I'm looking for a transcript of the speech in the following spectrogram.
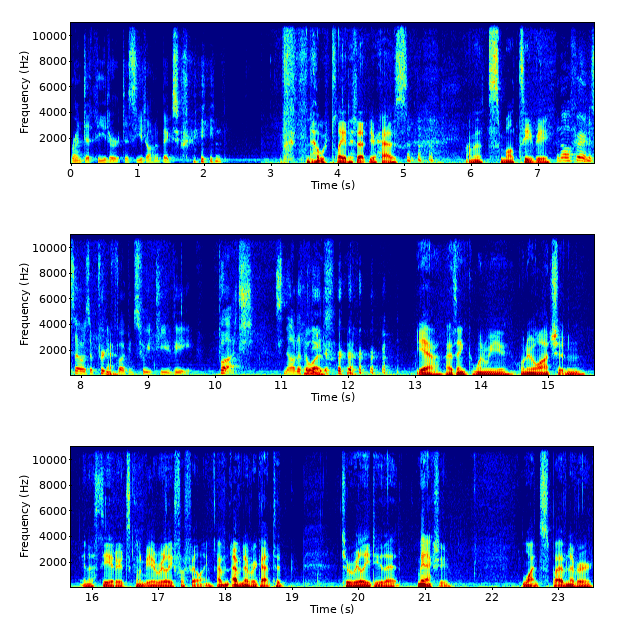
rent a theater to see it on a big screen. no, we played it at your house on a small TV. In all fairness, that was a pretty Yeah. fucking sweet TV, but it's not a It was, theater. Yeah, I think when we when we watch it in in a theater, it's going to be really fulfilling. I've I've never got to to really do that. I mean, actually, once, but I've never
